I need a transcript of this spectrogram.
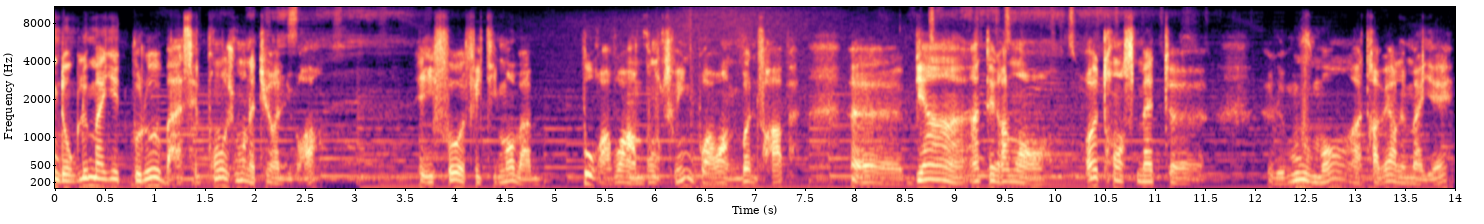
Donc le maillet de polo, bah, c'est le prolongement naturel du bras. Et il faut effectivement, bah, pour avoir un bon swing, pour avoir une bonne frappe, euh, bien intégralement retransmettre euh, le mouvement à travers le maillet.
